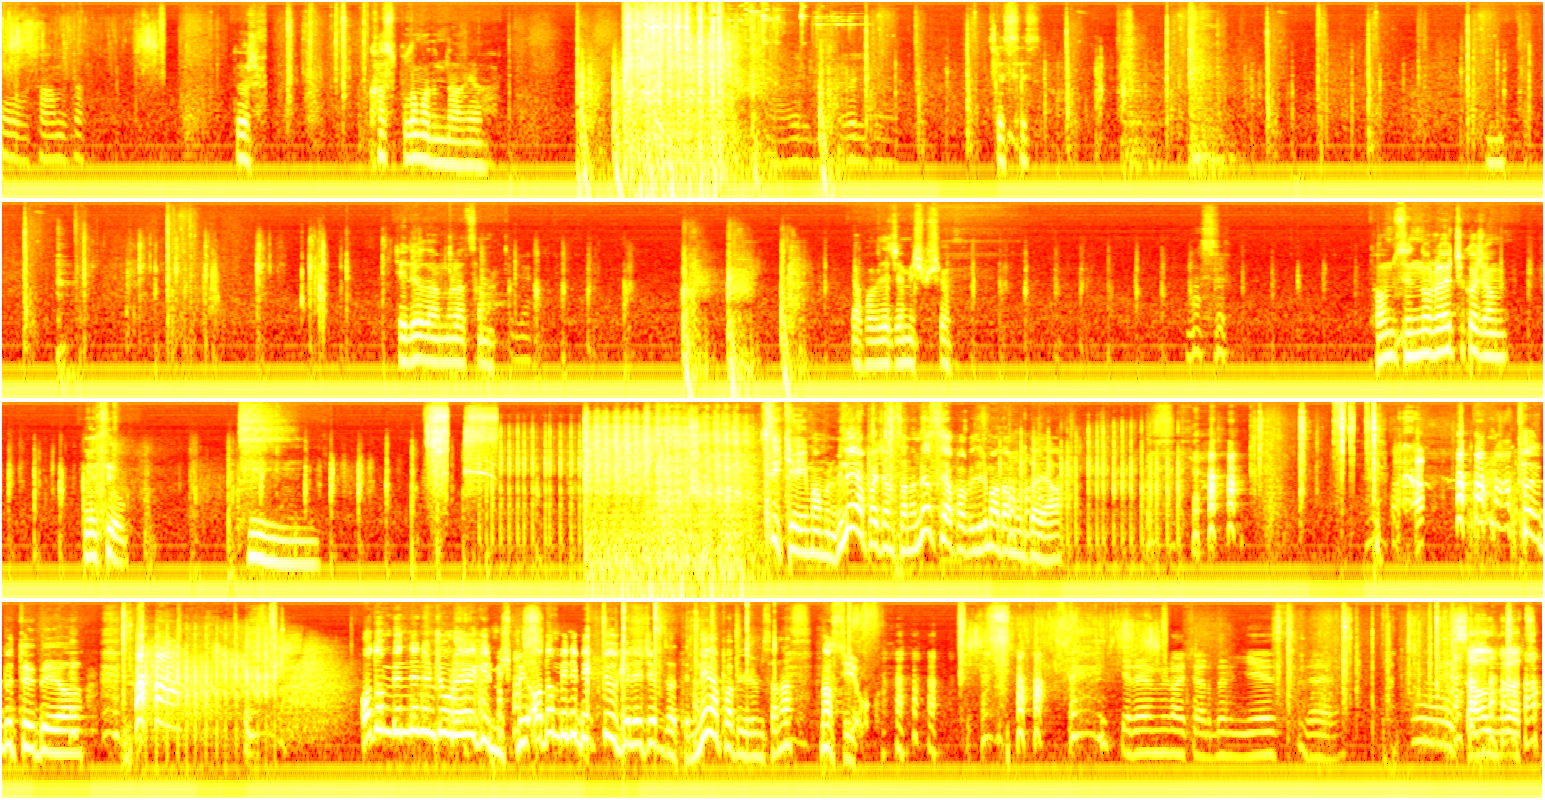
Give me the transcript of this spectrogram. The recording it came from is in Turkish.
Oo sağımızda. Dur. Kas bulamadım daha ya. Öldü öldü. Ses ses. Geliyorlar Murat sana. Yapabileceğim hiçbir şey yok. Nasıl? Tam senin oraya çıkacağım. Ne yok. Hmm. Sikeyim amına. Ne yapacağım sana? Nasıl yapabilirim adam orada ya? tövbe tövbe ya. Adam benden önce oraya girmiş. Adam beni bekliyor geleceğim zaten. Ne yapabilirim sana? Nasıl yok? Kerem'i başardım. Yes be. Ay, Sağ ol Murat.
